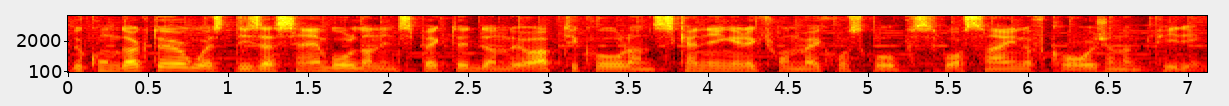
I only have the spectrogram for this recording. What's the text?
The conductor was disassembled and inspected under optical and scanning electron microscopes for sign of corrosion and pitting.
